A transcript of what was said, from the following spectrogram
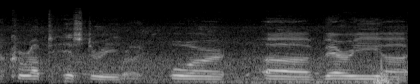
a corrupt history Right. or a very uh,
